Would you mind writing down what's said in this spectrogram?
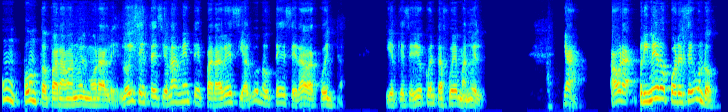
Un punto para Manuel Morales. Lo hice intencionalmente para ver si alguno de ustedes se daba cuenta. Y el que se dio cuenta fue Manuel. Ya. Ahora, primero por el segundo.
